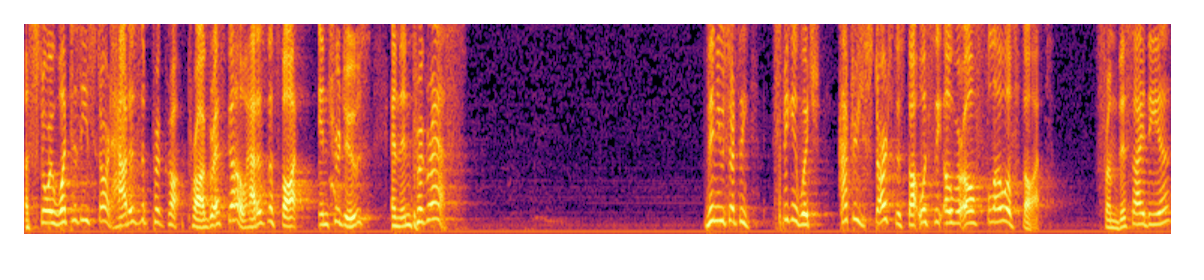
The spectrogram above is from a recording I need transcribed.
a story? What does he start? How does the pro- progress go? How does the thought introduce and then progress? Then you start thinking, speaking of which, after he starts this thought, what's the overall flow of thought? From this idea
